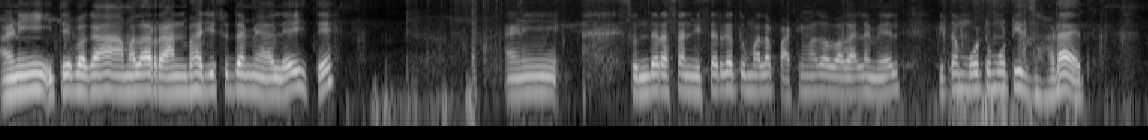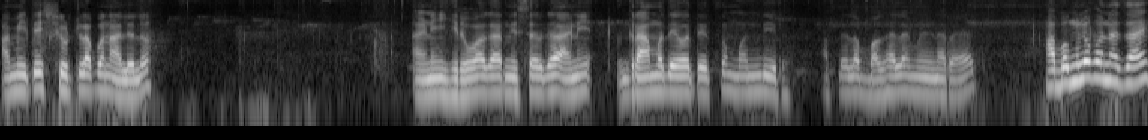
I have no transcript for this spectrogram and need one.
आणि इथे बघा आम्हाला रानभाजीसुद्धा मिळाली आहे इथे. आणि सुंदर असा निसर्ग तुम्हाला पाठीमागं बघायला मिळेल. इथं मोठमोठी झाडं आहेत. आम्ही इथे शूटला पण आलेलो. आणि हिरवागार निसर्ग आणि ग्रामदेवतेचं मंदिर आपल्याला बघायला मिळणार आहे. हा बंगलो कोणाचा आहे?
